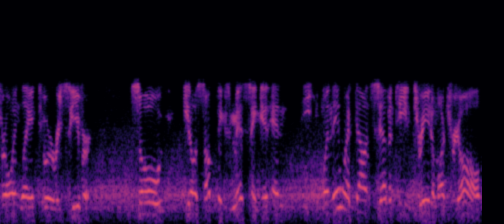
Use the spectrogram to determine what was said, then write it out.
throwing lane to a receiver. So you know something's missing, and, and when they went down 17-3 to Montreal,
